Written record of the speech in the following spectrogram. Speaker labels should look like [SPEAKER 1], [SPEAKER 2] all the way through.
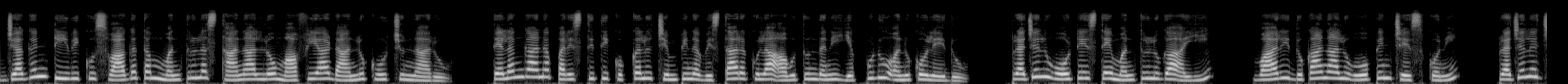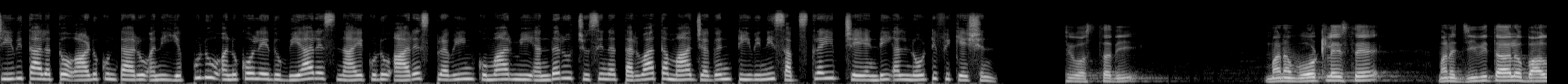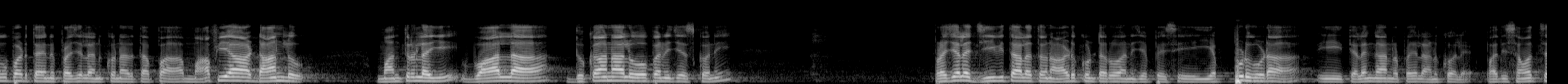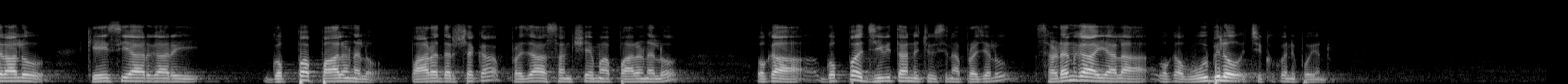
[SPEAKER 1] జగన్ టీవీకు స్వాగతం మంత్రుల స్థానాల్లో మాఫియా డాన్లు కూర్చున్నారు. తెలంగాణ పరిస్థితి కుక్కలు చింపిన విస్తారకులా అవుతుందని ఎప్పుడూ అనుకోలేదు. ప్రజలు ఓటేస్తే మంత్రులుగా అయ్యి వారి దుకాణాలు ఓపెన్ చేసుకొని ప్రజల జీవితాలతో ఆడుకుంటారు అని ఎప్పుడూ అనుకోలేదు బీఆర్ఎస్ నాయకుడు ఆర్ఎస్ ప్రవీణ్ కుమార్. మీ అందరూ చూసిన తర్వాత మా జగన్ టీవీని సబ్స్క్రైబ్ చేయండి. All notification.
[SPEAKER 2] వస్తుంది. మనం ఓట్లేస్తే మన జీవితాలు బాగుపడతాయని ప్రజలు అనుకున్నారు తప్ప మాఫియా డాన్లు మంత్రులయ్యి వాళ్ళ దుకాణాలు ఓపెన్ చేసుకొని ప్రజల జీవితాలతో ఆడుకుంటారు అని చెప్పేసి ఎప్పుడు కూడా ఈ తెలంగాణ ప్రజలు అనుకోలే. పది సంవత్సరాలు కేసీఆర్ గారి గొప్ప పాలనలో పారదర్శక ప్రజా సంక్షేమ పాలనలో ఒక గొప్ప జీవితాన్ని చూసిన ప్రజలు సడన్గా అయ్యాల ఒక ఊబిలో చిక్కుకొని పోయినరు.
